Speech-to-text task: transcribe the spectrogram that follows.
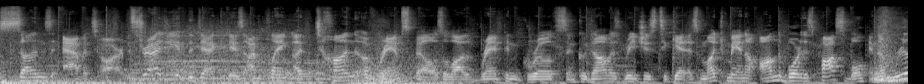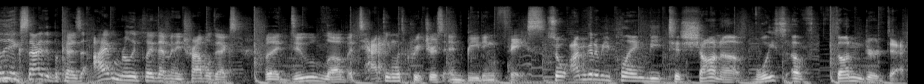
Sun's Avatar. The strategy of the deck is I'm playing a ton of ramp spells, a lot of rampant growths and Kodama's reaches to get as much mana on the board as possible. And I'm really excited because I haven't really played that many tribal decks, but I do love attacking with creatures and beating face. So I'm going to be playing the Tishana Voice of Thunder deck.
